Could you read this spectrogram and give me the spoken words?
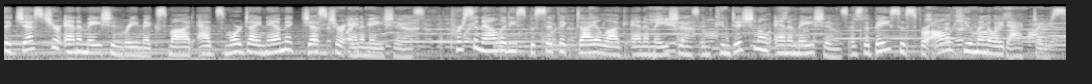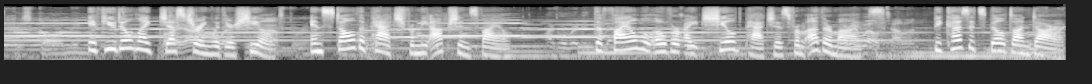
The Gesture Animation Remix mod adds more dynamic gesture animations, personality-specific dialogue animations and conditional animations as the basis for all humanoid actors. If you don't like gesturing with your shield, install the patch from the options file. The file will overwrite shield patches from other mods. Because it's built on DAR,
